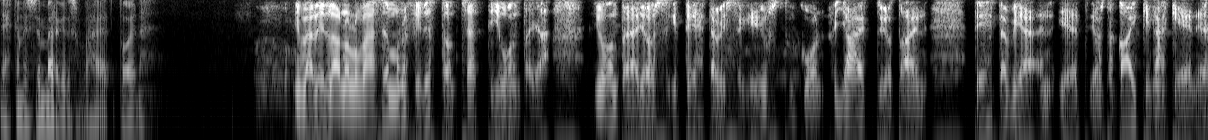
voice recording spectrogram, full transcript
ehkä niissä se merkitys on vähän toinen välillä on ollut vähän semmoinen fiilis, että on chattijuontaja juontaja joissakin tehtävissäkin, just kun on jaettu jotain tehtäviä, joista kaikki näkee ja,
